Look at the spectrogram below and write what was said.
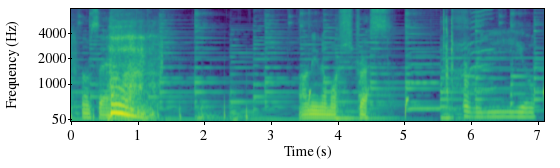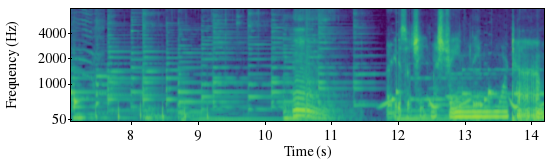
That's I'm saying. I don't need no more stress. For real. Hmm. I guess I'll change my stream name one more time.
